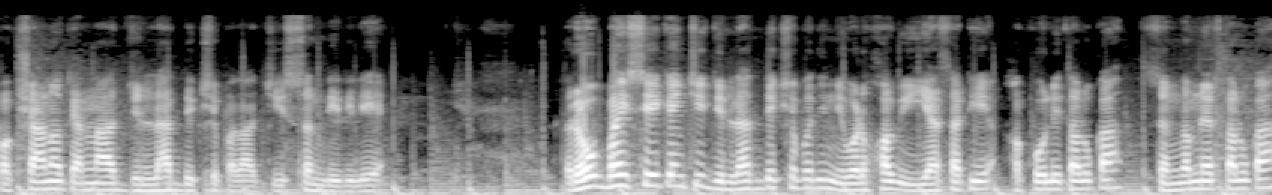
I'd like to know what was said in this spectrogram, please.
पक्षानं त्यांना जिल्हाध्यक्षपदाची संधी दिली आहे. रौफभाई शेख यांची जिल्हाध्यक्षपदी निवड व्हावी यासाठी अकोले तालुका संगमनेर तालुका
